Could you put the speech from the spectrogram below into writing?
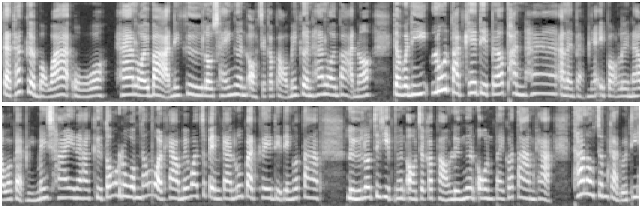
แต่ถ้าเกิดบอกว่าโอ้ห้าร้อยบาทนี่คือเราใช้เงินออกจากกระเป๋าไม่เกิน 500 บาทเนาะแต่วันนี้รูดบัตรเครดิตไปแล้วพันห้าอะไรแบบนี้ไอ้บอกเลยนะคะว่าแบบนี้ไม่ใช่นะคะ คือต้องรวมทั้งหมดค่ะ ไม่ว่าจะเป็นการรูดบัตรเครดิตเองก็ตาม หรือเราจะหยิบเงินออกจากกระเป๋าหรือเงินโอนไปก็ตามค่ะ ถ้าเราจำกัดไว้ที่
